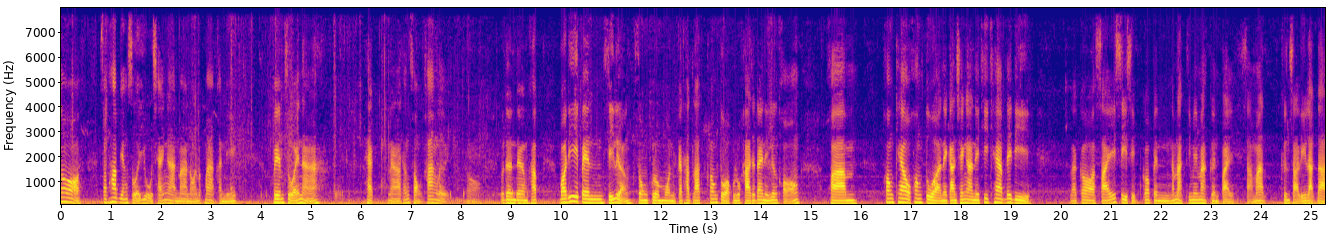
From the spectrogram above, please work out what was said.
ก็สภาพยังสวยอยู่ใช้งานมาน้อยมากๆคันนี้เฟรมสวยหนาแท็กหนาทั้งสองข้างเลยตัวเดินเดิมครับบอดี้เป็นสีเหลืองทรงกลมมนกระทัดรัดคล่องตัวคุณลูกค้าจะได้ในเรื่องของความ คล่องแคล่วคล่องตัวในการใช้งานในที่แคบได้ดี แล้วก็ไซส์ 40 ก็เป็นน้ำหนักที่ไม่มากเกินไป สามารถขึ้นสารีลักได้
